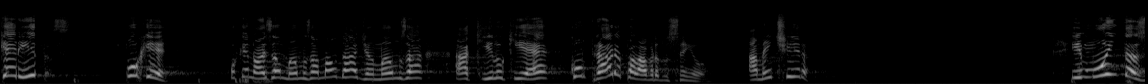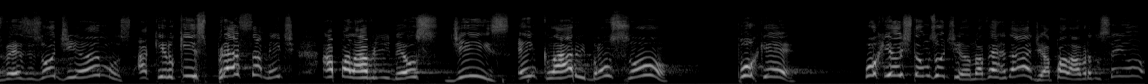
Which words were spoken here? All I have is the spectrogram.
queridas. Por quê? Porque nós amamos a maldade, amamos a, aquilo que é contrário à palavra do Senhor, a mentira. E muitas vezes odiamos aquilo que expressamente a palavra de Deus diz, em claro e bom som. Por quê? Porque estamos odiando a verdade, a palavra do Senhor.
